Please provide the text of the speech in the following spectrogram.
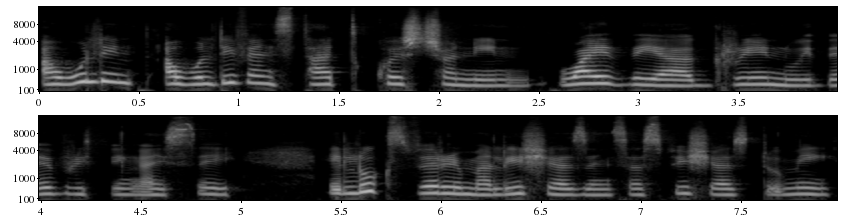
I wouldn't I would even start questioning why they are agreeing with everything I say. It looks very malicious and suspicious to me.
